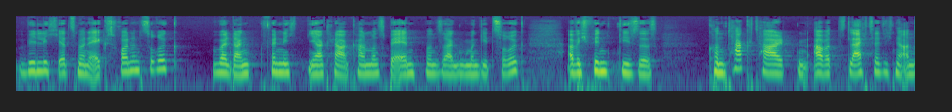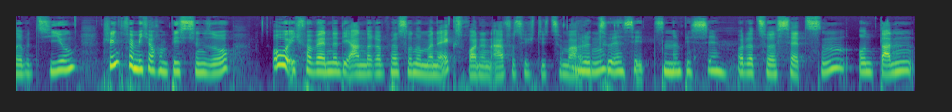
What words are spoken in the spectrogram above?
will ich jetzt meine Ex-Freundin zurück? Weil dann finde ich, ja klar, kann man es beenden und sagen, man geht zurück. Aber ich finde dieses Kontakt halten, aber gleichzeitig eine andere Beziehung, klingt für mich auch ein bisschen so, oh, ich verwende die andere Person, um meine Ex-Freundin eifersüchtig zu machen Oder zu ersetzen ein bisschen. oder zu ersetzen. Und dann,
